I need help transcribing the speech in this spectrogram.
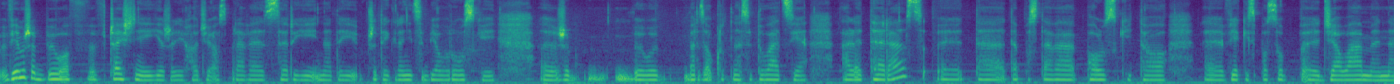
wiem, że było wcześniej, jeżeli chodzi o sprawę Syrii na tej, przy tej granicy białoruskiej, e, że były bardzo okrutne sytuacje, ale teraz e, ta, ta postawa Polski, to e, w jaki sposób działamy, na,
